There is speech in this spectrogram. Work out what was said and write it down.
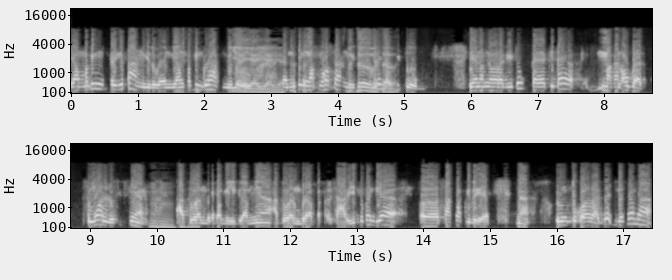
yang penting keringetan gitu kan, yang penting gerak gitu. Iya, iya, iya, iya. Yang penting ngos-ngosan gitu. Betul, gitu. Yang namanya olahraga itu kayak kita makan obat. Semua ada dosisnya. Mhm. Aturan berapa miligramnya, aturan berapa kali sehari itu kan dia saklek gitu ya. Nah, untuk olahraga juga sama.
